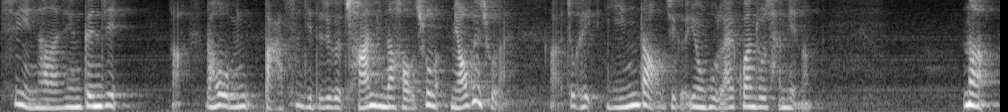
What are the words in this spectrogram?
吸引他呢进行跟进啊，然后我们把自己的这个产品的好处呢描绘出来啊，就可以引导这个用户来关注产品了。那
